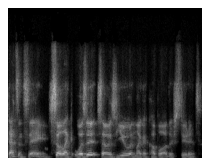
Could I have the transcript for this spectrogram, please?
that's insane. So like, was it? So it was you and like a couple other students.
